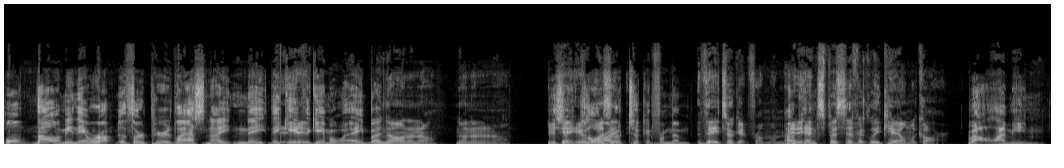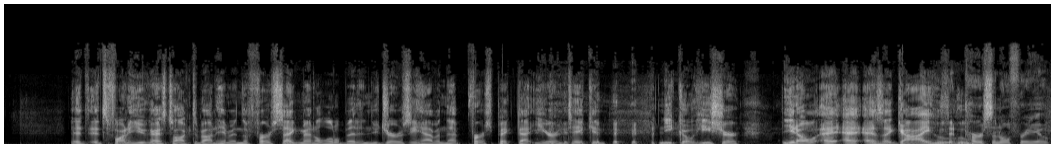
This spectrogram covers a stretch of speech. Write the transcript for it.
Well, no, I mean they were up in the third period last night and they they gave it, the game away. But no, no, no, no, no, no, no. You're saying it, it Colorado took it from them? They took it from them, okay. and, and, specifically Cale Makar. Well, I mean. It, it's funny. You guys talked about him in the first segment a little bit in New Jersey having that first pick that year and taking Nico Hischier. You know, as a guy who, who, personal for you?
